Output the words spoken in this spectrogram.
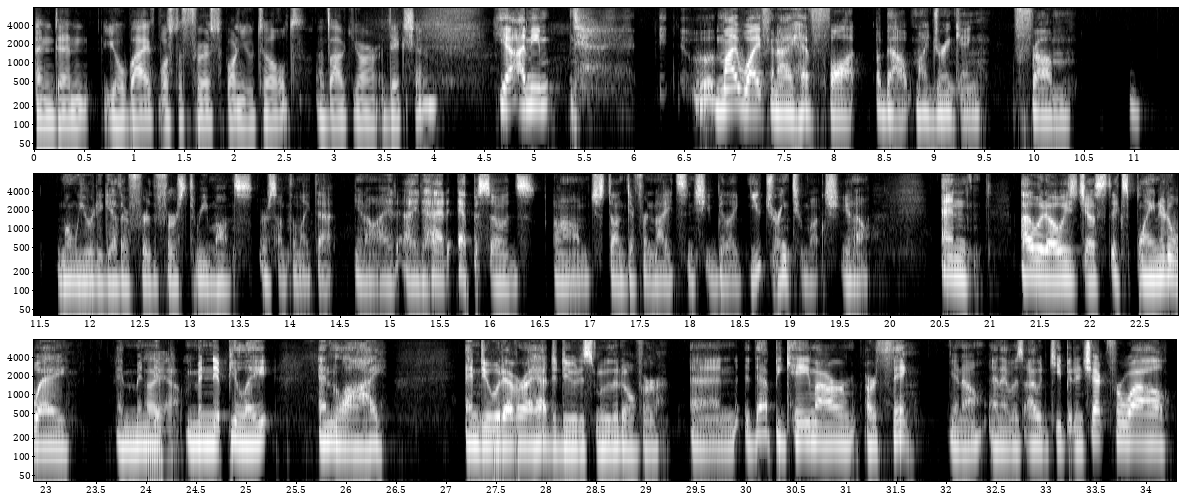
And then your wife was the first one you told about your addiction. Yeah, I mean, my wife and I have fought about my drinking from when we were together for the first three months or something like that. You know, I had, I had episodes um, just on different nights, and she'd be like, "You drink too much," you know, and I would always just explain it away and manip- yeah. manipulate and lie and do whatever I had to do to smooth it over. And that became our our thing, you know. And it was I would keep it in check for a while.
